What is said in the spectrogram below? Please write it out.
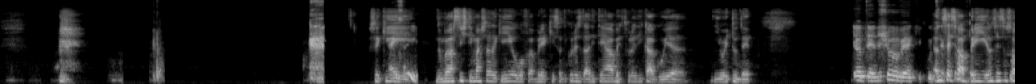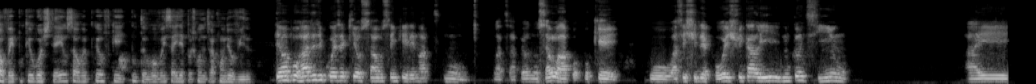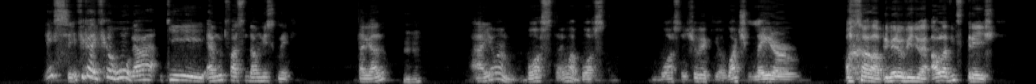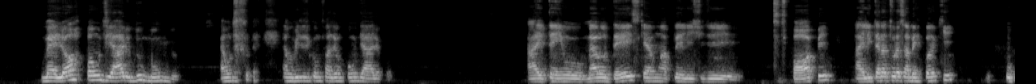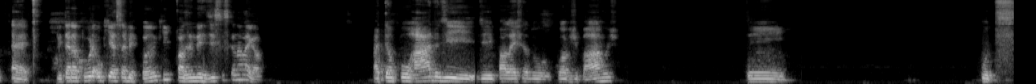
Sei que É isso aí. no meu assistir mais tarde aqui, eu vou abrir aqui só de curiosidade, tem a abertura de Kaguya em 8D. Eu tenho, deixa eu ver aqui. Eu não sei se eu abri, eu não sei se eu salvei porque eu gostei ou salvei porque eu fiquei, puta, eu vou ver isso aí depois quando eu tiver com fone de ouvido. Tem uma porrada de coisa que eu salvo sem querer no, no WhatsApp, no celular, pô. Porque o assistir depois fica ali no cantinho. Aí Nem sei. Fica, fica em algum lugar que é muito fácil dar um misclick. Tá ligado? Uhum. Aí é uma bosta, é uma bosta. Bosta, deixa eu ver aqui, ó. Watch later. Olha lá, o primeiro vídeo é aula 23. Melhor pão de alho do mundo. É um, é um vídeo de como fazer um pão de alho. Pô. Aí tem o Melodies, que é uma playlist de, de pop. Aí literatura cyberpunk. O, é, literatura, o que é cyberpunk, fazendo exercícios, que é legal. Vai ter uma porrada de, de palestra do Clóvis de Barros. Tem. Putz,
